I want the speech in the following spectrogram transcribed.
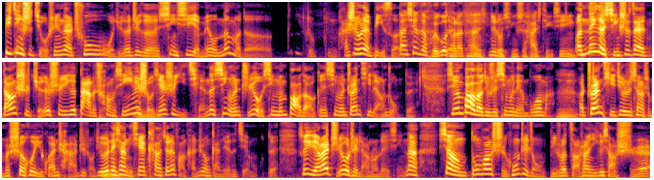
毕竟是九十年代初，我觉得这个信息也没有那么的，就、嗯还是有点闭塞的。但现在回过头来看，那种形式还是挺新颖的。呃，那个形式在当时绝对是一个大的创新，因为嗯首先是以前的新闻只有新闻报道跟新闻专题两种，对，新闻报道就是新闻联播嘛，嗯啊，专题就是像什么社会与观察这种，就有点像你现在看到焦点访谈这种感觉的节目，对。所以原来只有这两种类型。那像东方时空这种，比如说早上一个小时，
